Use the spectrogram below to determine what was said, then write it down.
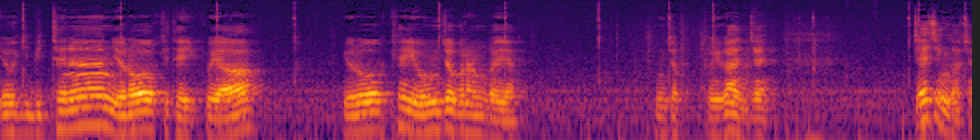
여기 밑에는 이렇게 돼 있고요. 이렇게 용접을 한 거예요. 용접 부위가 이제 째진 거죠.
